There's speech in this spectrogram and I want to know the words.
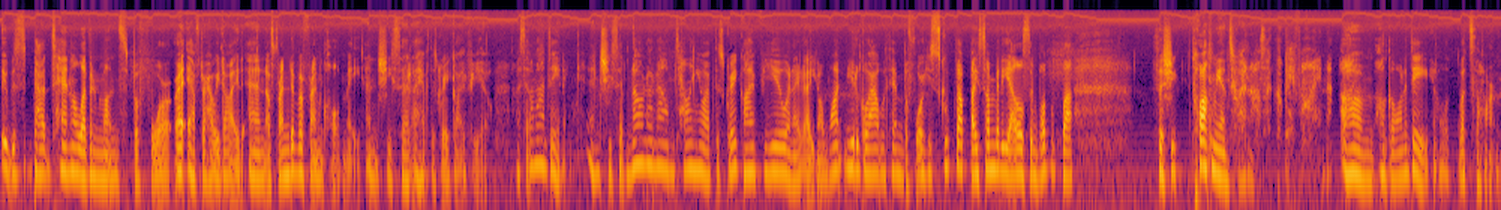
it was about 10 11 months before uh, after Howie died and a friend of a friend called me and she said I have this great guy for you. I said I'm not dating. And she said, "No, no, no. I'm telling you, I have this great guy for you, and I, I you know, want you to go out with him before he's scooped up by somebody else, and blah blah blah." So she talked me into it, and I was like, "Okay, fine. Um, I'll go on a date. You know, what, what's the harm?"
